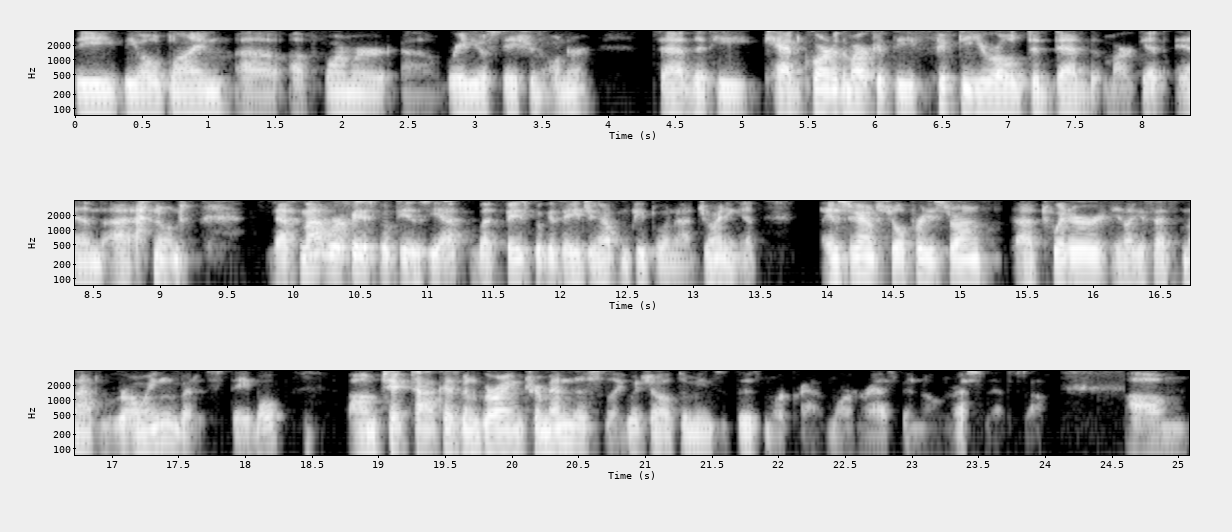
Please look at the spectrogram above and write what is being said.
the the old line uh, a former uh, radio station owner said that he had cornered the market, the 50 year old to dead market, and I, I don't. That's not where Facebook is yet, but Facebook is aging up and people are not joining it. Instagram's still pretty strong. Uh, Twitter, like I said, it's not growing, but it's stable. Um, TikTok has been growing tremendously, which also means that there's more crap, more harassment, and all the rest of that stuff. Um,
